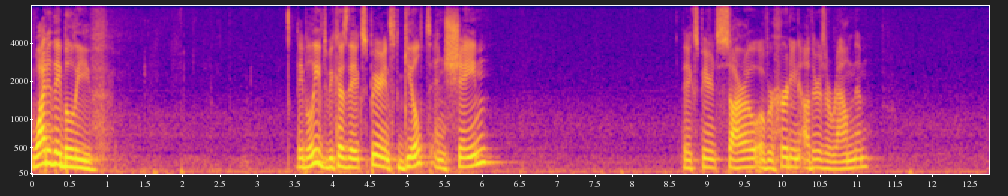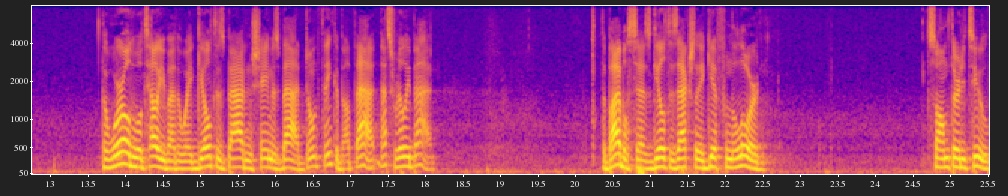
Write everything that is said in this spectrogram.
Why did they believe? They believed because they experienced guilt and shame. They experienced sorrow over hurting others around them. The world will tell you, by the way, guilt is bad and shame is bad. Don't think about that. That's really bad. The Bible says guilt is actually a gift from the Lord. Psalm 32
